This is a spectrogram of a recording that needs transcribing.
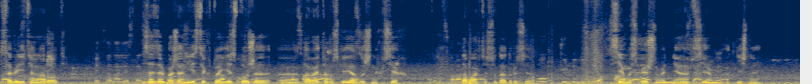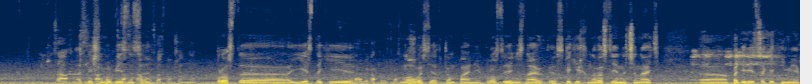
Соберите народ. Из Азербайджана, если кто есть тоже, э, давайте русскоязычных всех добавьте сюда, друзья. Всем успешного дня, всем отличной. Отличного бизнеса. Просто э, есть такие новости от компании. Просто я не знаю, э, с каких новостей начинать, э, поделиться какими,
